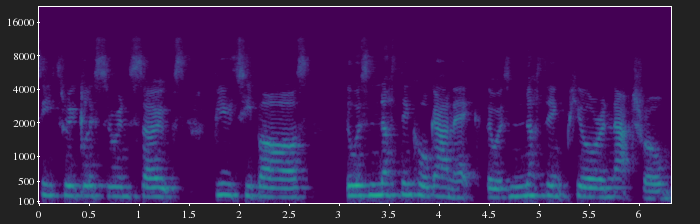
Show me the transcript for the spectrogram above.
see through glycerin soaps, beauty bars. There was nothing organic, there was nothing pure and natural.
